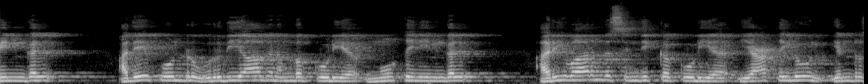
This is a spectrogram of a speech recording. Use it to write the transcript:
மின்கள் அதே போன்று உறுதியாக நம்பக்கூடிய மூக்கினீன்கள் அறிவார்ந்து சிந்திக்கக்கூடிய யாத்திலூன் என்று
